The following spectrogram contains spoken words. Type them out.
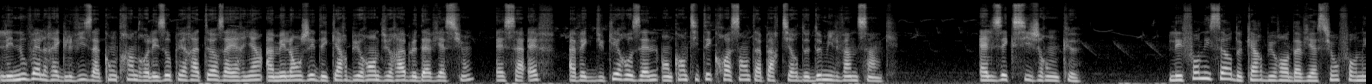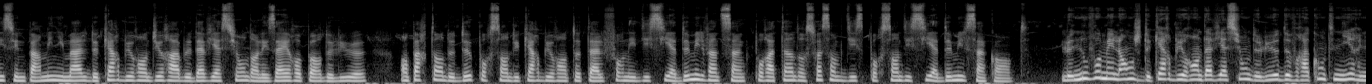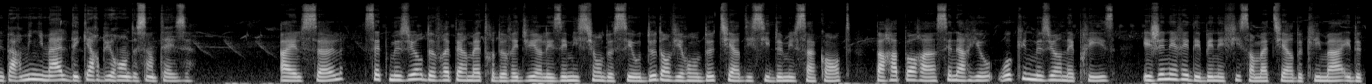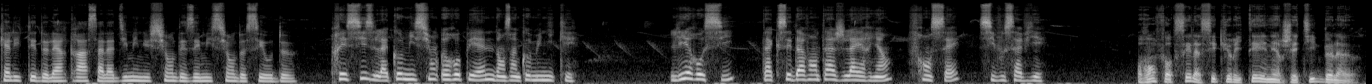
Les nouvelles règles visent à contraindre les opérateurs aériens à mélanger des carburants durables d'aviation, SAF, avec du kérosène en quantité croissante à partir de 2025. Elles exigeront que les fournisseurs de carburant d'aviation fournissent une part minimale de carburant durable d'aviation dans les aéroports de l'UE, en partant de 2% du carburant total fourni d'ici à 2025 pour atteindre 70% d'ici à 2050. Le nouveau mélange de carburant d'aviation de l'UE devra contenir une part minimale des carburants de synthèse. À elle seule, cette mesure devrait permettre de réduire les émissions de CO2 d'environ deux tiers d'ici 2050, par rapport à un scénario où aucune mesure n'est prise, et générer des bénéfices en matière de climat et de qualité de l'air grâce à la diminution des émissions de CO2. Précise la Commission européenne dans un communiqué. Lire aussi, taxer davantage l'aérien, français, si vous saviez. Renforcer la sécurité énergétique de l'AE.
